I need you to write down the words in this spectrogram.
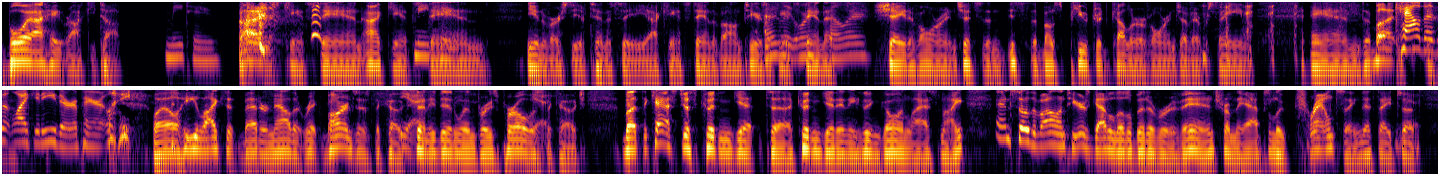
boy, I hate Rocky Top. Me too. I just can't stand. I can't Me too. University of Tennessee. I can't stand the Volunteers. I Ugly can't stand that color. shade of orange. It's the it's the most putrid color of orange I've ever seen. and but Cal doesn't like it either. Apparently, well, he likes it better now that Rick Barnes is the coach Yes. than he did when Bruce Pearl was Yes. the coach. But the Cats just couldn't get uh, couldn't get anything going last night, and so the Volunteers got a little bit of revenge from the absolute trouncing that they took Yes.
